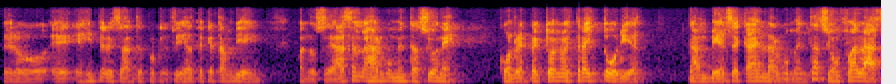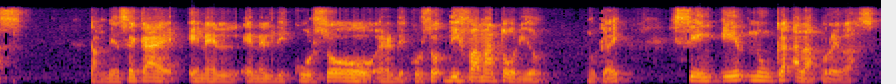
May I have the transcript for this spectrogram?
pero eh, es interesante porque fíjate que también cuando se hacen las argumentaciones con respecto a nuestra historia, también se cae en la argumentación falaz también se cae en el, en el discurso, en el discurso difamatorio, ¿ok? Sin ir nunca a las pruebas,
